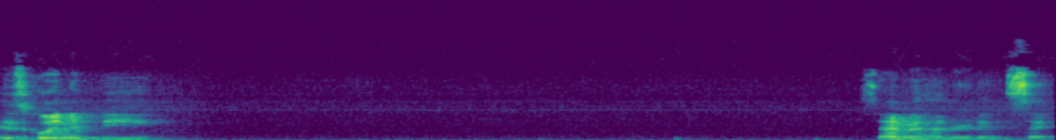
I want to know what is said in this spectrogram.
is going to be 706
